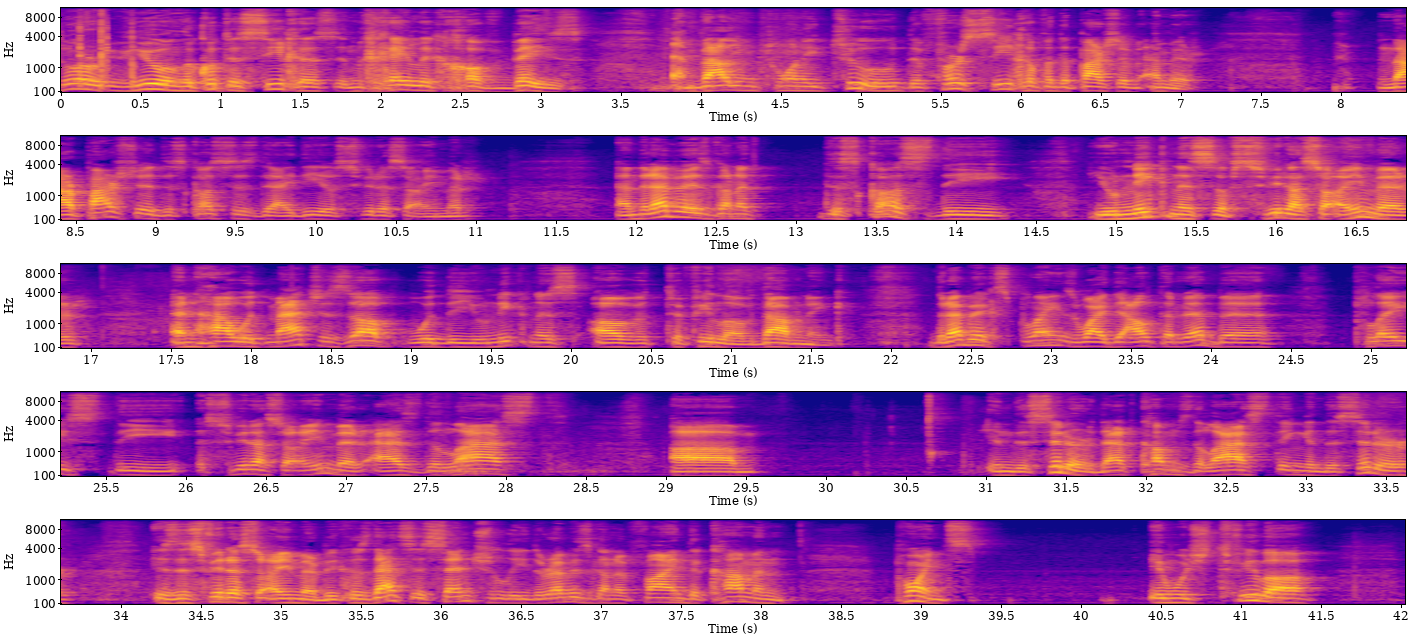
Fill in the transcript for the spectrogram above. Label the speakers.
Speaker 1: do a review in Likkutei Sichos in Chelek Chov Beis, and volume 22, the first Sicha for the Parsha of Emor. And our Parsha discusses the idea of Sfiras Eimer, and the Rebbe is going to discuss the uniqueness of Sfiras Eimer and how it matches up with the uniqueness of Tefillah, of davening. The Rebbe explains why the Alter Rebbe placed the Sfiras Eimer as the last um, in the siddur, that comes the last thing in the siddur, is the Sfiras Oimer, because that's essentially, the Rebbe is going to find the common points in which tefillah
